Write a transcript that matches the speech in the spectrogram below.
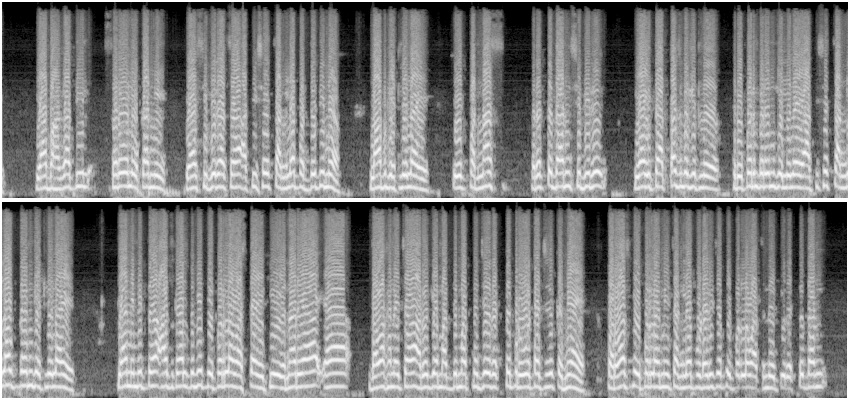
या भागातील सर्व लोकांनी या शिबिराचा अतिशय चांगल्या पद्धतीनं लाभ घेतलेला आहे. एक पन्नास रक्तदान शिबिर या इथं आत्ताच बघितलं त्रेपन्न पर्यंत गेलेलं आहे. अतिशय चांगला उपक्रम घेतलेला आहे. त्यानिमित्त आजकाल तुम्ही पेपरला वाचताय की येणाऱ्या या दवाखान्याच्या आरोग्य माध्यमातून जे रक्त पुरवठाचे कमी आहे परवाच पेपरला मी चांगल्या पुढारीच्या पेपरला वाचलं की रक्तदान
